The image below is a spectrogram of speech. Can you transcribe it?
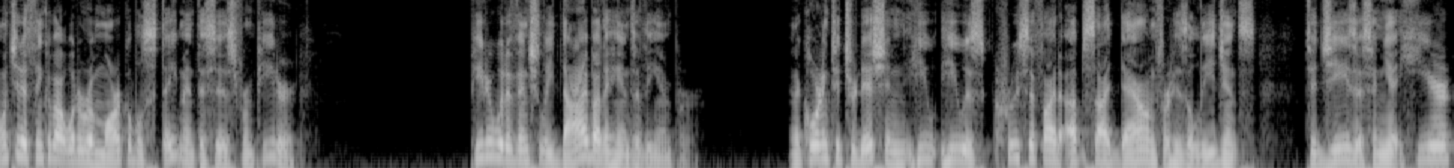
I want you to think about what a remarkable statement this is from Peter. Peter would eventually die by the hands of the emperor. And according to tradition, he, he was crucified upside down for his allegiance to Jesus. And yet, here,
